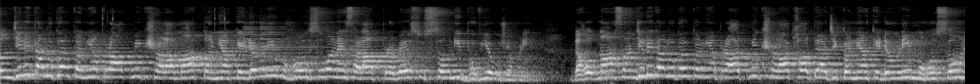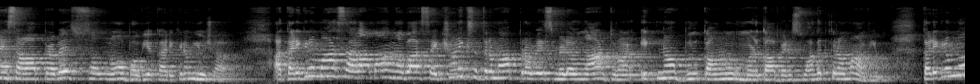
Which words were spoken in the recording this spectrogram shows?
સંજેલી તાલુકા કન્યા પ્રાથમિક શાળામાં કન્યા કેળવણી મહોત્સવ અને શાળા પ્રવેશ ઉત્સવની ભવ્ય ઉજવણી. દાહોદના સંજેલી તાલુકા કન્યા પ્રાથમિક શાળા ખાતે આજે કન્યા કેળવણી મહોત્સવ અને શાળા પ્રવેશ ઉત્સવનો ભવ્ય કાર્યક્રમ યોજાયો. આ કાર્યક્રમમાં શાળામાં નવા શૈક્ષણિક સત્રમાં પ્રવેશ મેળવનાર ધોરણ એકના ભૂલકાઓનું ઉમળકાભેર સ્વાગત કરવામાં આવ્યું. કાર્યક્રમનો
